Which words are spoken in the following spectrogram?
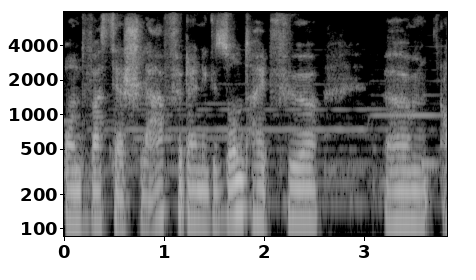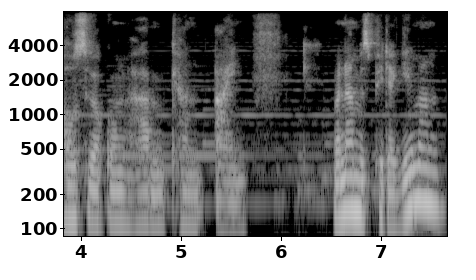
und was der Schlaf für deine Gesundheit für ähm, Auswirkungen haben kann ein. Mein Name ist Peter Gehlmann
